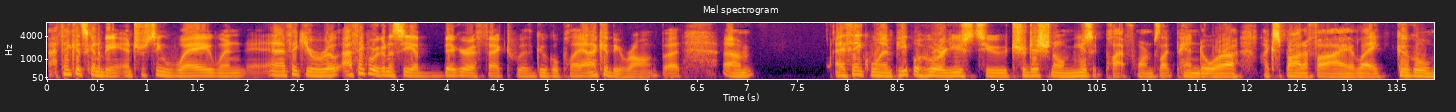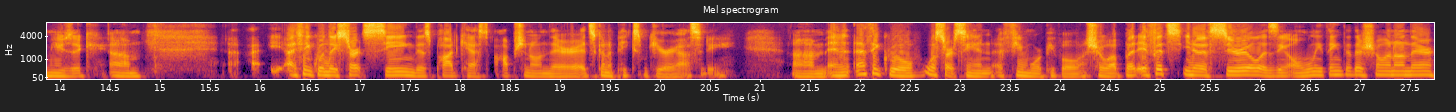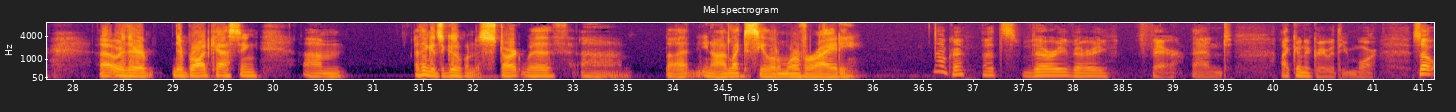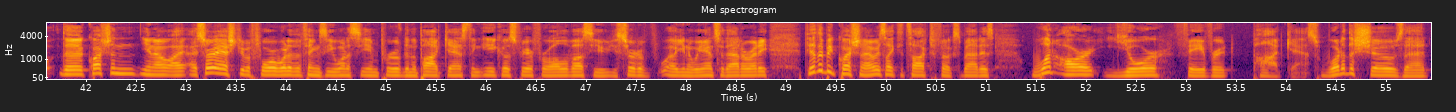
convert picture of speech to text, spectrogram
I think it's going to be an interesting way when, and I think you're real. I think we're going to see a bigger effect with Google Play, and I could be wrong, but um, I think when people who are used to traditional music platforms like Pandora, like Spotify, like Google Music, um, I, I, think when they start seeing this podcast option on there, it's going to pique some curiosity. Um, and I think we'll we'll start seeing a few more people show up. But if it's you know if Serial is the only thing that they're showing on there, uh, or their their broadcasting. Um, I think it's a good one to start with, uh, but you know, I'd like to see a little more variety. Okay, that's very very fair, and I couldn't agree with you more. So the question, you know, I, I, sort of asked you before, what are the things that you want to see improved in the podcasting ecosphere for all of us? You, you sort of, well, you know, we answered that already. The other big question I always like to talk to folks about is, what are your favorite podcasts? What are the shows that,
